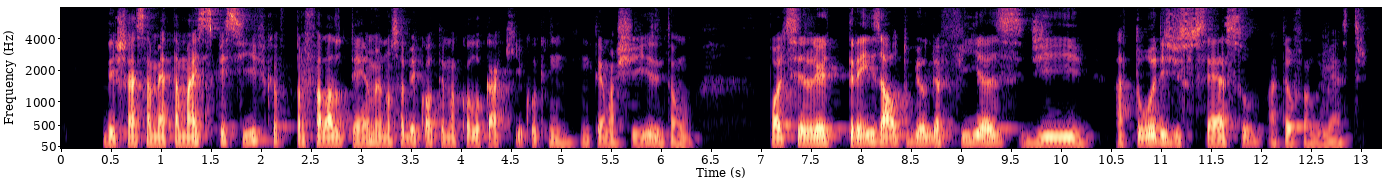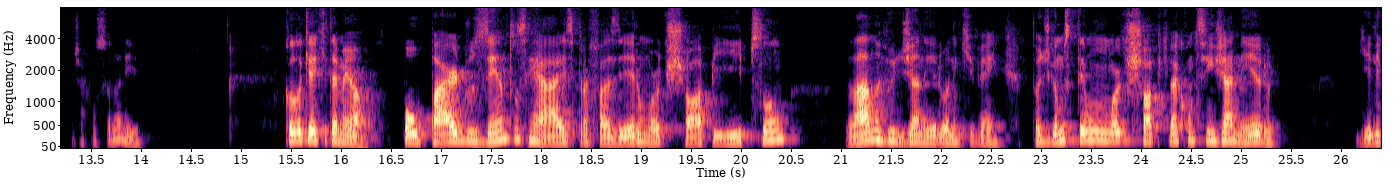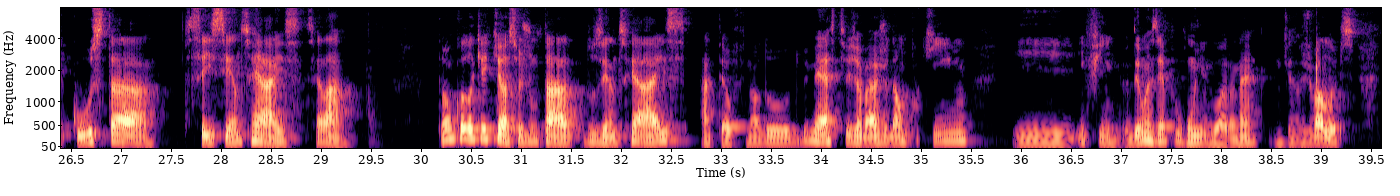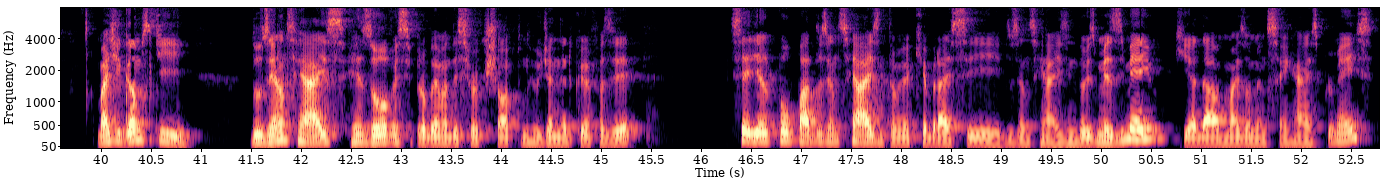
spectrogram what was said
deixar essa meta mais específica para falar do tema. Eu não sabia qual tema colocar aqui, coloquei um, um, tema X, então pode ser ler três autobiografias de atores de sucesso até o final do bimestre. Já funcionaria. Coloquei aqui também, ó, poupar 200 reais para fazer um workshop Y lá no Rio de Janeiro ano que vem. Então digamos que tem um workshop que vai acontecer em janeiro e ele custa 600 reais, sei lá. Então eu coloquei aqui, ó, se eu juntar 200 reais até o final do, do bimestre, já vai ajudar um pouquinho. E, enfim, eu dei um exemplo ruim agora, né, em questão de valores. Mas digamos que 200 reais resolva esse problema desse workshop no Rio de Janeiro que eu ia fazer, seria poupar 200 reais. Então eu ia quebrar esse 200 reais em dois meses e meio, que ia dar mais ou menos 100 reais por mês.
